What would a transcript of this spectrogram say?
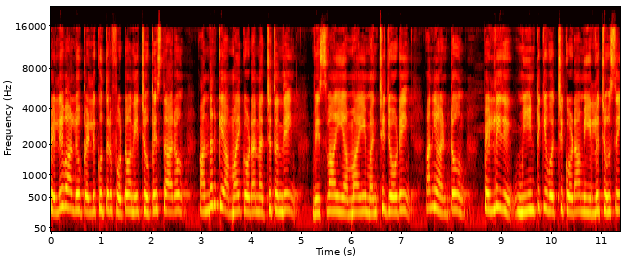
పెళ్ళి వాళ్ళు పెళ్ళి కూతురు ఫోటోని చూపిస్తారు. అందరికీ అమ్మాయి కూడా నచ్చుతుంది. విశ్వ ఈ అమ్మాయి మంచి జోడి అని అంటూ పెళ్ళి మీ ఇంటికి వచ్చి కూడా మీ ఇల్లు చూసి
